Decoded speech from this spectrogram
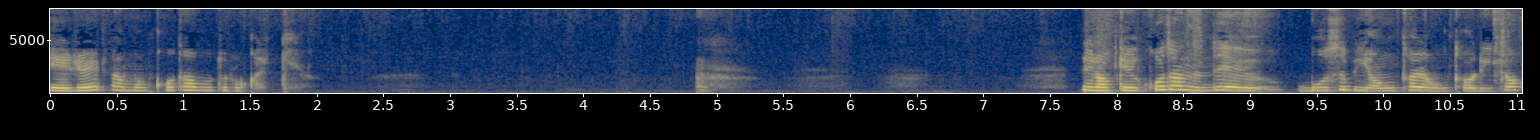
얘를 한번 꽂아보도록 할게요. 이렇게 꽂았는데 모습이 엉터리엉터리죠?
